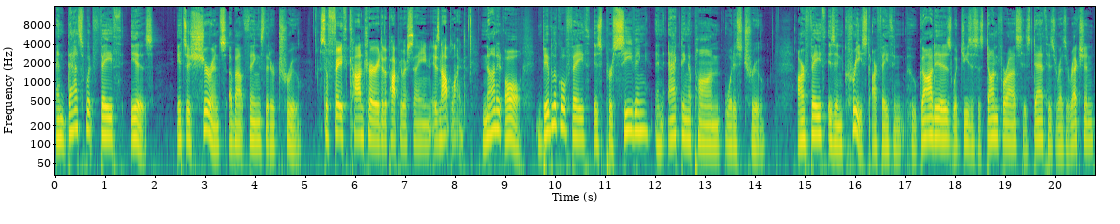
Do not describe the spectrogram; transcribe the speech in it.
And that's what faith is it's assurance about things that are true. So, faith, contrary to the popular saying, is not blind. Not at all. Biblical faith is perceiving and acting upon what is true. Our faith is increased, our faith in who God is, what Jesus has done for us, his death, his resurrection,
